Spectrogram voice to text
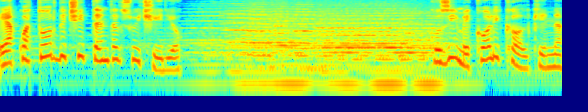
e a 14 tenta il suicidio. Così Macaulay Culkin,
